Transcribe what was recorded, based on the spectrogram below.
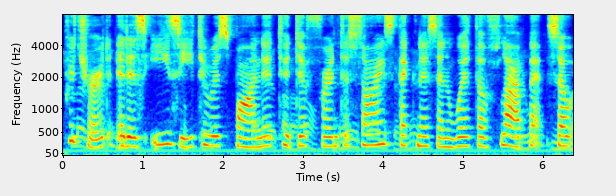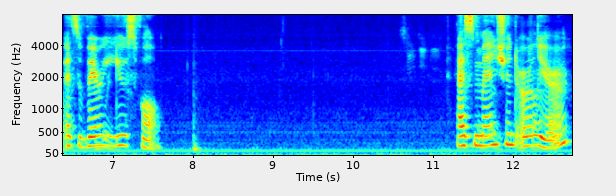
Pritchard, it is easy to respond to different size, thickness, and width of flap, so it's very useful. As mentioned earlier,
